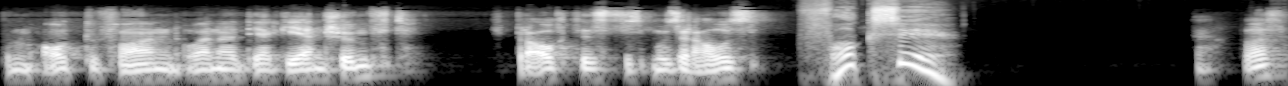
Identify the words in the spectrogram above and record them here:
beim Autofahren einer, der gern schimpft. Ich brauche das, das muss raus. Foxy! Ja, was?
